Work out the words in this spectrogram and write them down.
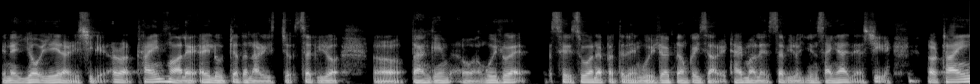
နည်းနည်းရော့ရဲတာတွေရှိတယ်အဲ့တော့ထိုင်းမှာလည်းအဲ့လိုပြဿနာတွေဆက်ပြီးတော့ဘန်ကင်ဟိုငွေလွှဲစေဆိုးနဲ့ပတ်သက်တဲ့ငွေလွှဲပြောင်းကိစ္စတွေထိုင်းမှာလည်းဆက်ပြီးတော့ရင်ဆိုင်ရတယ်ရှိတယ်အဲ့တော့ထိုင်း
